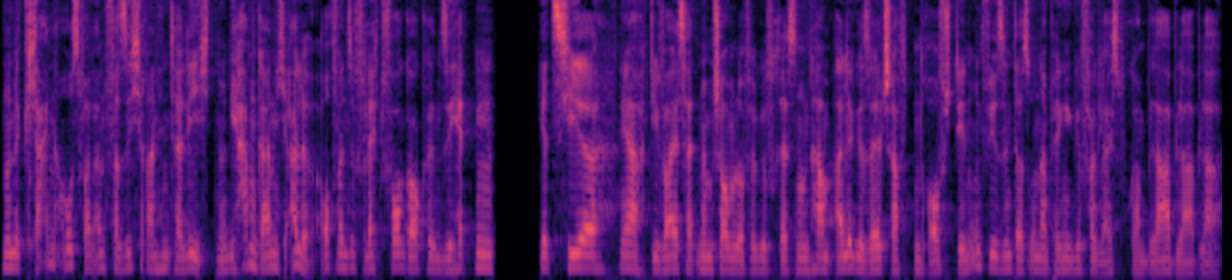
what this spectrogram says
nur eine kleine Auswahl an Versicherern hinterlegt. Ne? Die haben gar nicht alle, auch wenn sie vielleicht vorgaukeln, sie hätten jetzt hier ja die Weisheit mit dem Schaumlöffel gefressen und haben alle Gesellschaften draufstehen und wir sind das unabhängige Vergleichsprogramm, bla bla bla.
